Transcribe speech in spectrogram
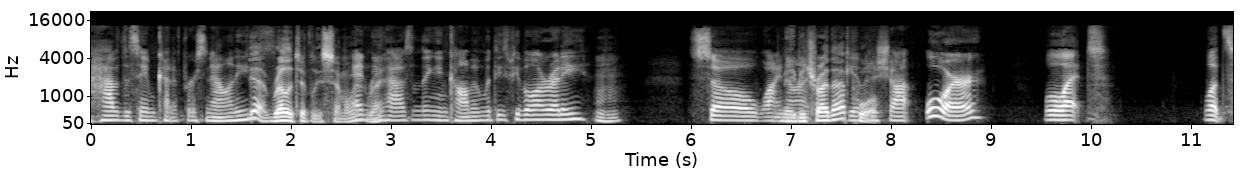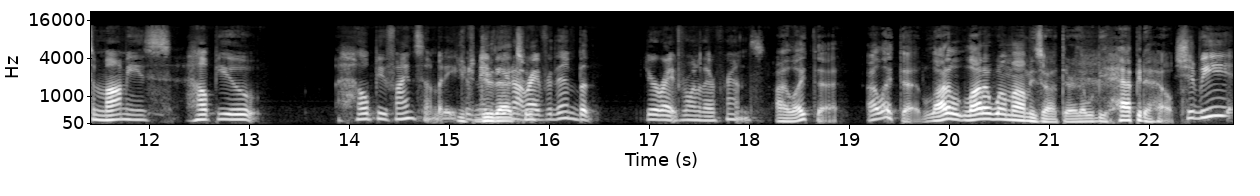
have the same kind of personality. Yeah, relatively similar, and right? you have something in common with these people already. hmm So why Maybe not try that give pool. it a shot? Or let let some mommies help you help you find somebody. You 'Cause could do maybe that you're not too. right for them, but you're right for one of their friends. I like that. I like that. A lot of lot of well mommies out there that would be happy to help. Should we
